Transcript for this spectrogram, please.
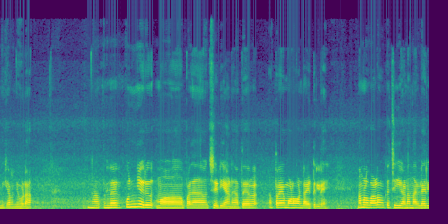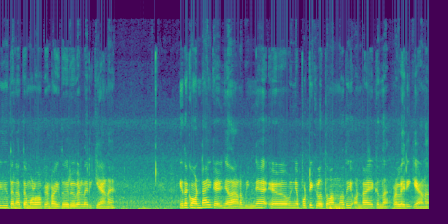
എനിക്കറിഞ്ഞുകൂടാ അതിൽ കുഞ്ഞൊരു ചെടിയാണ്. അത് അത്രയും മുളക് ഉണ്ടായിട്ടില്ലേ നമ്മൾ വളമൊക്കെ ചെയ്യണം നല്ല രീതിയിൽ തന്നെ അത്ര മുളകൊക്കെ ഉണ്ടാവും. ഇതൊരു വെള്ളരിക്കയാണ്. ഇതൊക്കെ ഉണ്ടായി കഴിഞ്ഞതാണ്. പിന്നെ പിന്നെ പൊട്ടിക്കിളുത്ത് വന്നത് ഉണ്ടായേക്കുന്ന വെള്ളരിക്കയാണ്.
